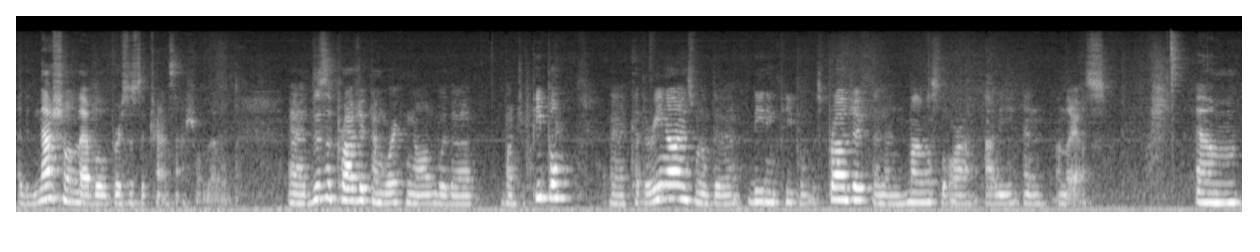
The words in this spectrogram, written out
at the national level versus the transnational level? Uh, this is a project I'm working on with a bunch of people. Uh, Katarina is one of the leading people in this project, and then Manos, Laura, Ali, and Andreas. Um,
